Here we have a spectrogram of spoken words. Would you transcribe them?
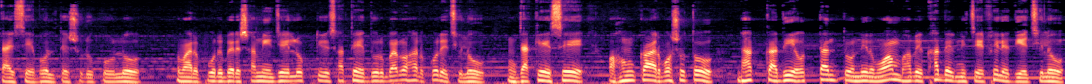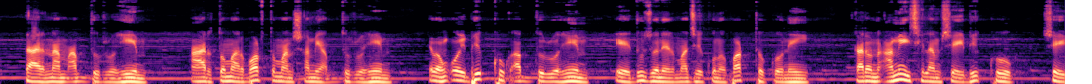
তাই সে বলতে শুরু করল তোমার পূর্বের স্বামী যে লোকটির সাথে দুর্ব্যবহার করেছিল, যাকে সে অহংকার বশত ধাক্কা দিয়ে অত্যন্ত নির্মমভাবে খাদের নিচে ফেলে দিয়েছিল, তার নাম আব্দুর রহিম। আর তোমার বর্তমান স্বামী আব্দুর রহিম এবং ওই ভিক্ষুক আব্দুর রহিম, এ দুজনের মাঝে কোনো পার্থক্য নেই। কারণ আমিই ছিলাম সেই ভিক্ষুক, সেই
